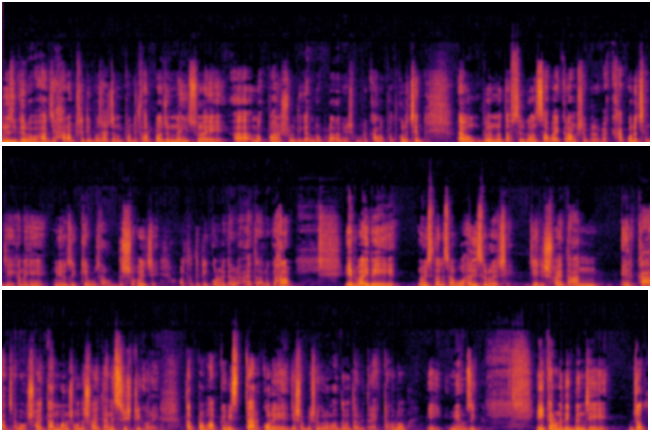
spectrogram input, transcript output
মিউজিকের ব্যবহার যে হারাম সেটি বোঝার জন্য পণ্ডিত হওয়ার প্রয়োজন নেই। সুরায় লোকমানের শুরু দিকে আল্লাহ রব্বুল আলমী সম্পর্কে আলোকপাত করেছেন এবং বিভিন্ন তাফসিরগঞ্জ সাবায় কারাম সেগুলোর ব্যাখ্যা করেছেন যে এখানে মিউজিককে বোঝার উদ্দেশ্য হয়েছে। অর্থাৎ এটি কোরআন কারিমের আয়তার আলোকে হারাম। এর বাইরে নবী সাল্লাহ সাল্লাম হাদিসে রয়েছে যে এটি শয়তান এর কাজ এবং শয়তান মানুষের মধ্যে শয়তানের সৃষ্টি করে। তার প্রভাবকে বিস্তার করে যেসব বিষয়গুলোর মাধ্যমে তার ভিতরে একটা হলো এই মিউজিক এই কারণে দেখবেন যে যত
